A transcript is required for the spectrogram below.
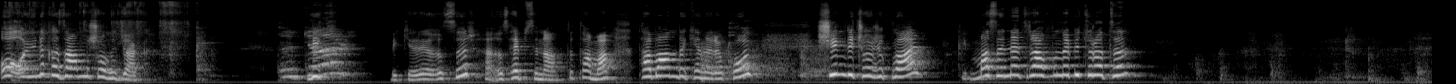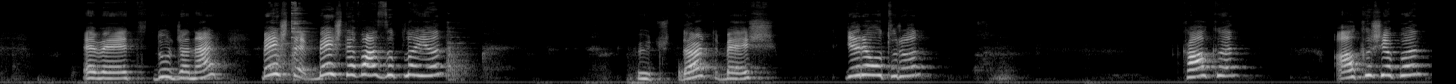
o oyunu kazanmış olacak. Dur. Bir kere ısır. Ha, hepsini attı. Tamam. Tabağını da kenara koy. Şimdi çocuklar masanın etrafında bir tur atın. Evet. Dur Caner. 5 de, beş defa zıplayın. 3, 4, 5. Yere oturun. Kalkın. Alkış yapın.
